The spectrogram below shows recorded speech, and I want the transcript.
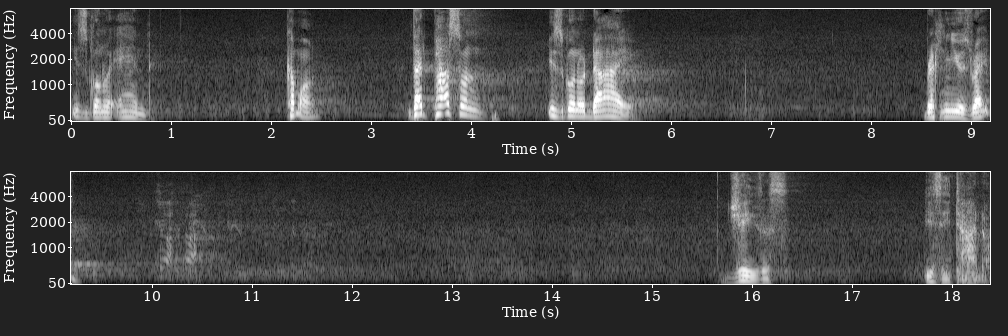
is going to end. Come on. That person is going to die. Breaking news, right? Jesus is eternal.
